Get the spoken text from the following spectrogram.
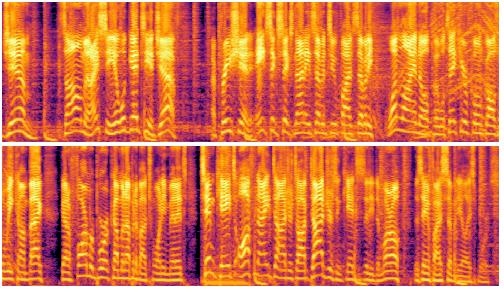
Jim, Solomon. I see you. We'll get to you, Jeff. I appreciate it. 866 987 2570. One line open. We'll take your phone calls when we come back. Got a farm report coming up in about 20 minutes. Tim Cates, off night Dodger Talk. Dodgers in Kansas City tomorrow. The same 570 LA Sports.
